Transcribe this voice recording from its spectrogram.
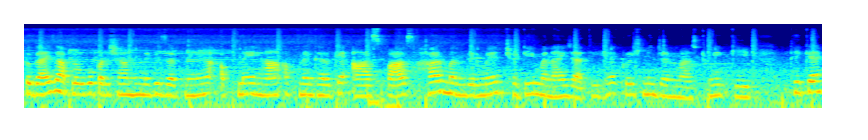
तो गाइज़ आप लोगों को परेशान होने की ज़रूरत नहीं है। अपने यहाँ, अपने घर के आसपास हर मंदिर में छठी मनाई जाती है कृष्ण जन्माष्टमी की, ठीक है?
